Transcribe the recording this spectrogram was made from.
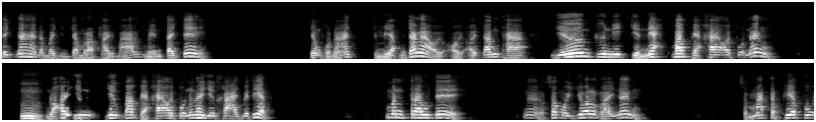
តិចណាស់ដើម្បីចិញ្ចឹមរដ្ឋាភិបាលមិនមែនតិចទេខ្ញុំក៏ណាជំរាបអញ្ចឹងឲ្យឲ្យឲ្យដឹងថា យើងគឺនេះជាអ្នកបើកប្រាក់ខែឲ្យពួកហ្នឹងម្ល៉េះហើយយើងយើងបើកប្រាក់ខែឲ្យពួកហ្នឹងហើយយើងខ្លាចវាទៀតមិនត្រូវទេណាសូមឲ្យយល់កន្លែងហ្នឹងសមត្ថភាពពួក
